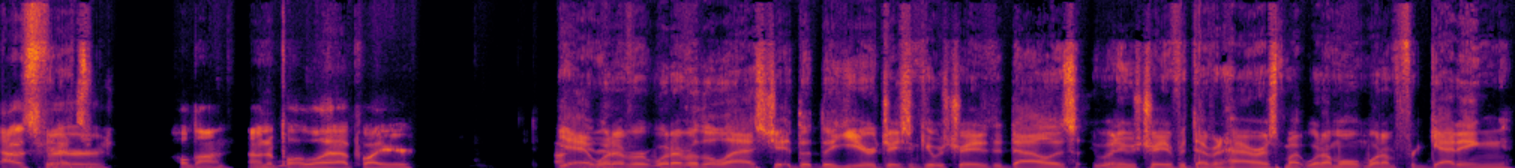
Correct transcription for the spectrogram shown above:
That was for hold on. I'm gonna pull that up while you're yeah whatever whatever the last Ja- the, the year Jason Kidd was traded to Dallas when he was traded for Devin Harris. My, what I'm what I'm forgetting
